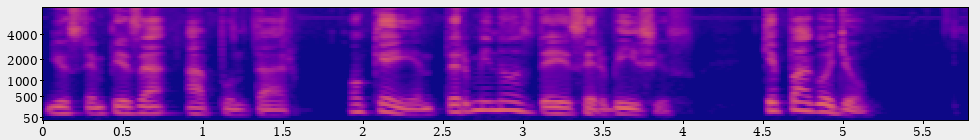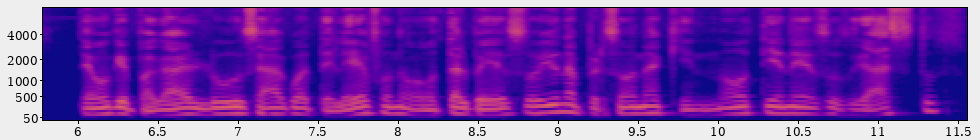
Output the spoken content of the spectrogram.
y usted empieza a apuntar. Ok, en términos de servicios, ¿qué pago yo? Tengo que pagar luz, agua, teléfono, o tal vez soy una persona que no tiene esos gastos.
